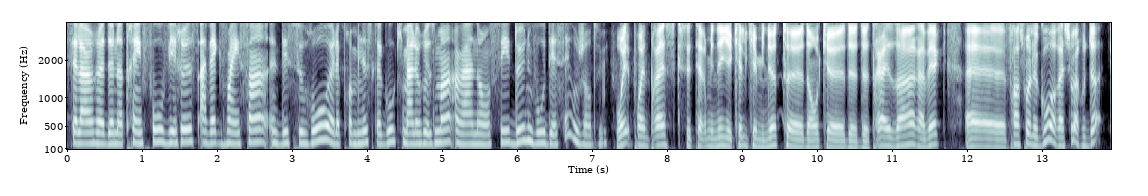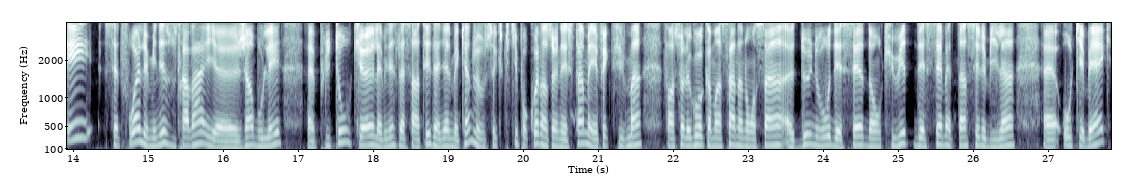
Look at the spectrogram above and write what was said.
C'est l'heure de notre info virus avec Vincent Dessureau, le premier ministre Legault qui malheureusement a annoncé deux nouveaux décès aujourd'hui. Oui, point de presse qui s'est terminé il y a quelques minutes, euh, donc euh, de, de, 13 heures avec euh, François Legault, Horacio Arruda et cette fois le ministre du Travail, Jean Boulet, plutôt que la ministre de la Santé, Daniel Mécan. Je vais vous expliquer pourquoi dans un instant, mais effectivement, François Legault a commencé en annonçant deux nouveaux décès, donc huit décès maintenant, c'est le bilan au Québec.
